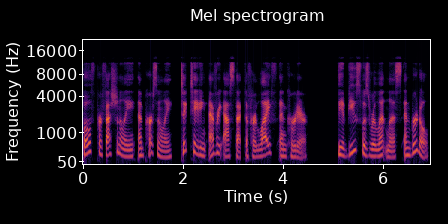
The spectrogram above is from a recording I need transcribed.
both professionally and personally, dictating every aspect of her life and career. The abuse was relentless and brutal.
